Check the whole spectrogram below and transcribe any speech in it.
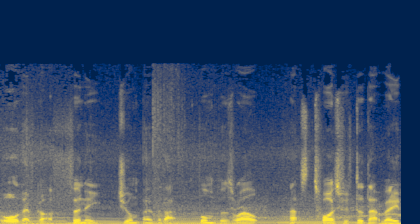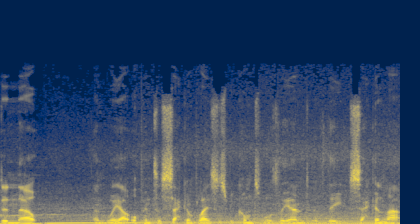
Oh, they've got a funny jump over that bump as well. That's twice we've done that Raiden now. and we are up into second place as we come towards the end of the second lap.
